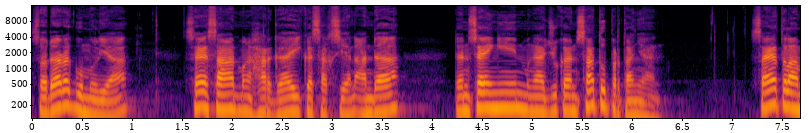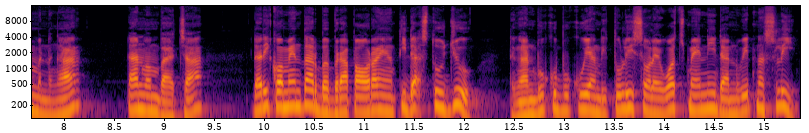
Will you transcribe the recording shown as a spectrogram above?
Saudara Gumulia, saya sangat menghargai kesaksian Anda dan saya ingin mengajukan satu pertanyaan. Saya telah mendengar dan membaca dari komentar beberapa orang yang tidak setuju dengan buku-buku yang ditulis oleh Watchmeni dan Witness Lee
